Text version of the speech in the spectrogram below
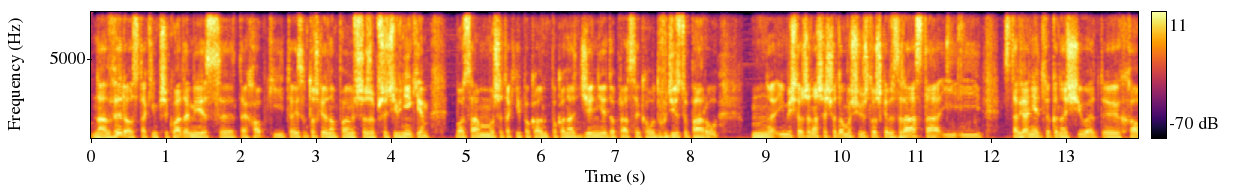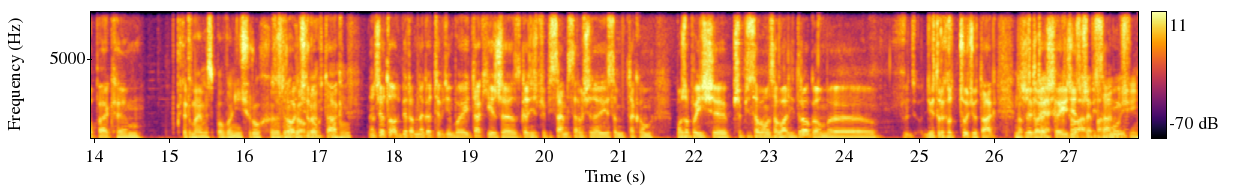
na wyrost takim przykładem jest e, te hopki, to jestem troszkę, no powiem szczerze, przeciwnikiem, bo sam muszę takich poko- pokonać dziennie do pracy około 20 paru. Mm, I myślę, że nasza świadomość już troszkę wzrasta i, i stawianie tylko na siłę tych hopek, Które mają spowolnić ruch Stronić drogowy. ruch, tak. Mhm. Znaczy ja to odbieram negatywnie, bo ja i tak jeżdżę zgodnie z przepisami, staram się, no, jestem taką, można powiedzieć, e, przepisową zawali drogą e, w niektórych odczuciu, tak? No że kto ktoś jak jedzie kto, z przepisami. musi.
